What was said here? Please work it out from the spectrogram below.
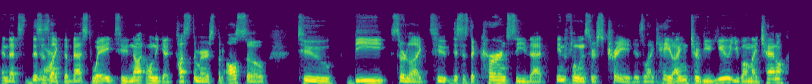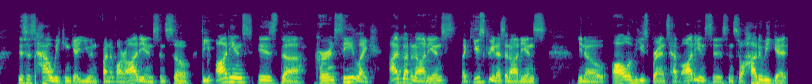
And that's this yeah. is like the best way to not only get customers but also to be sort of like to this is the currency that influencers trade is like hey i interview you you go on my channel this is how we can get you in front of our audience. And so the audience is the currency. Like I've got an audience, like Uscreen as an audience. You know, all of these brands have audiences. And so how do we get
